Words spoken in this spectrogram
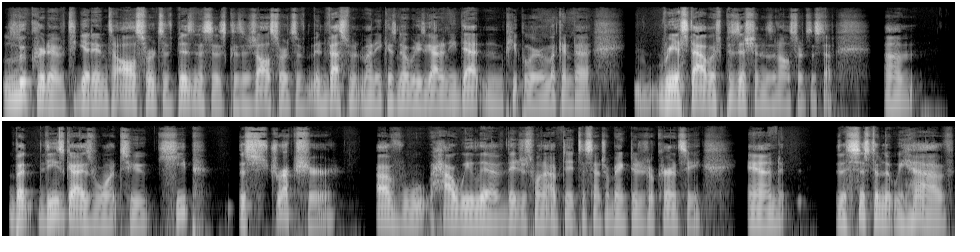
lucrative to get into all sorts of businesses because there's all sorts of investment money because nobody's got any debt and people are looking to reestablish positions and all sorts of stuff. Um, but these guys want to keep the structure of w- how we live. They just want to update to central bank digital currency. And the system that we have,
